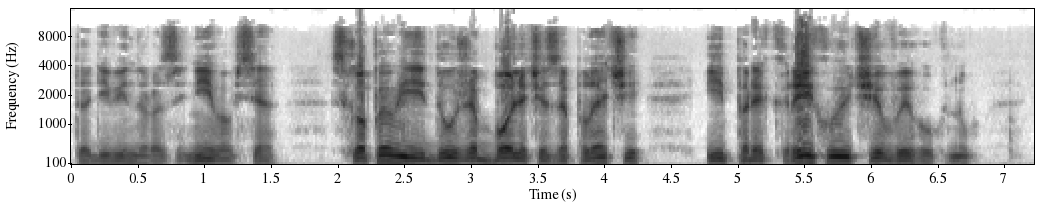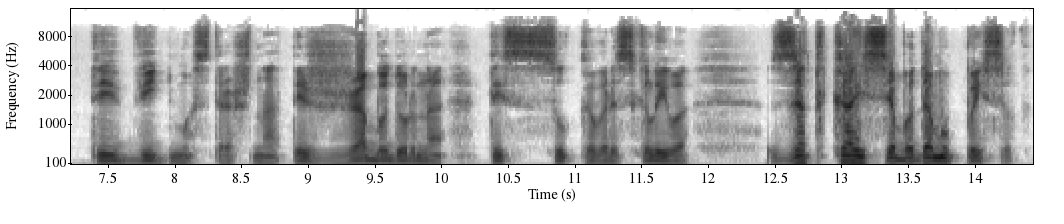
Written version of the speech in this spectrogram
Тоді він розгнівався, схопив її дуже боляче за плечі і, перекрикуючи, вигукнув Ти відьмо страшна, ти жабо дурна, ти сука вересклива. Заткайся, бо дам у писок.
